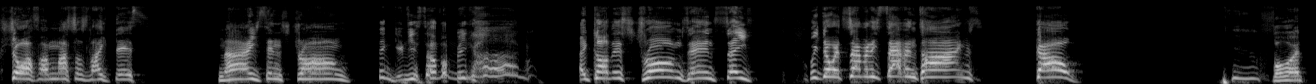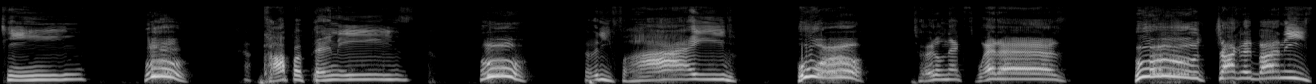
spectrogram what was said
Show off our muscles like this. Nice and strong. Then give yourself a big hug. I call this strong and safe. We do it 77 times. Go! 14. Ooh. Copper pennies. Ooh. 35. Ooh. Turtleneck sweaters. Ooh. Chocolate bunnies.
